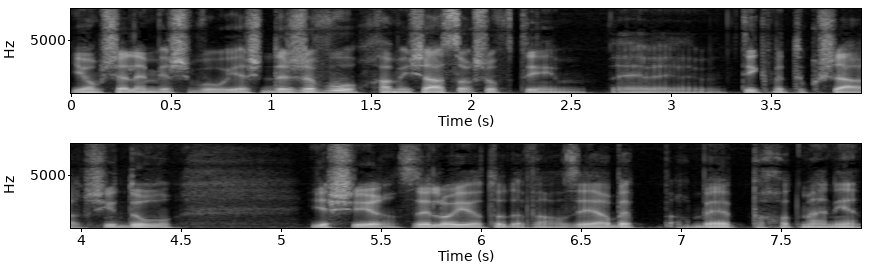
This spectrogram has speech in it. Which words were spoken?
יום שלם ישבו, יש דז'ה וו, 15 שופטים, אה, תיק מתוקשר, שידור ישיר, זה לא יהיה אותו דבר, זה יהיה הרבה, הרבה פחות מעניין.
